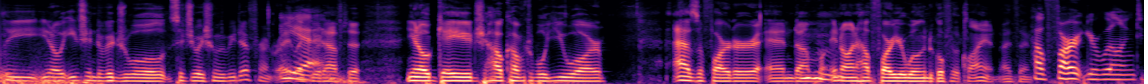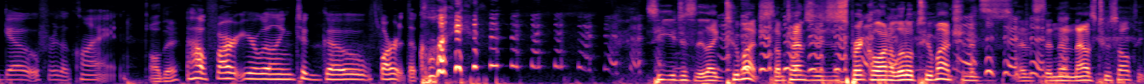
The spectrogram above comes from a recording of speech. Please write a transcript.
Mhm. the you know each individual situation would be different, right? Like Yeah. you'd have to, you know, gauge how comfortable you are as a farter, and um, Mhm. you know, and how far you're willing to go for the client. I think How fart you're willing to go for the client? all day. How fart you're willing to go fart the client? See, you just like too much. Sometimes you just sprinkle on a little too much, and it's, it's and then now it's too salty.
